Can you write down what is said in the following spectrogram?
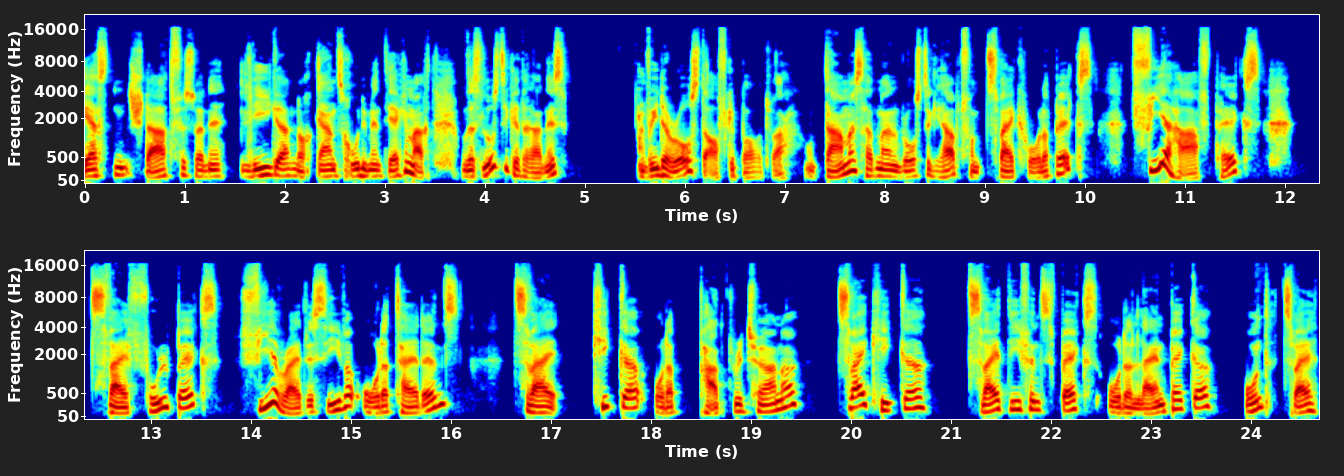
ersten Start für so eine Liga noch ganz rudimentär gemacht. Und das Lustige daran ist, wie der Roster aufgebaut war. Und damals hat man einen Roster gehabt von zwei Quarterbacks, vier Halfbacks, zwei Fullbacks, vier Wide right Receiver oder Tight Ends, zwei Kicker oder Punt Returner, zwei Kicker, zwei Defense Backs oder Linebacker und zwei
